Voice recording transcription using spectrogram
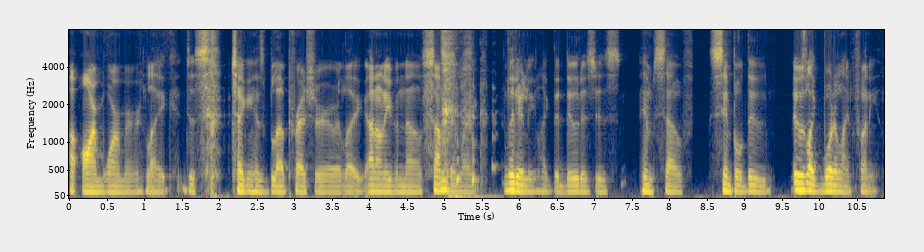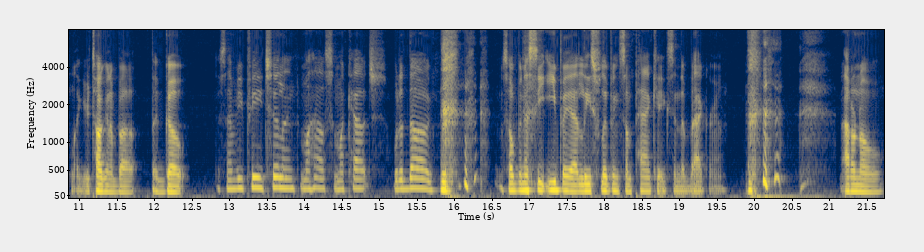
an arm warmer, like just checking his blood pressure or like I don't even know something like literally like the dude is just himself, simple dude. It was like borderline funny. Like you're talking about the goat this MVP chilling in my house on my couch with a dog. I was hoping to see Ippei at least flipping some pancakes in the background. I don't know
